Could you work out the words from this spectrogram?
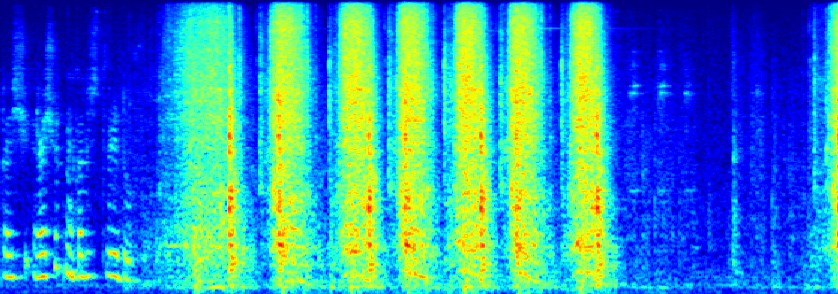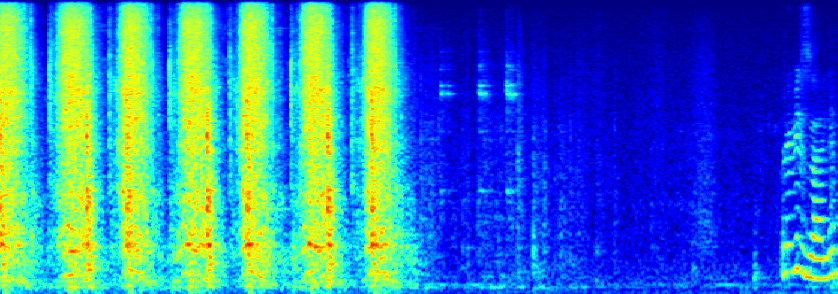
расчетное количество рядов. Провязали.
